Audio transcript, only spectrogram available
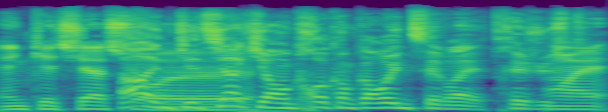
Nketiah sur... Ah, une Ketia euh, qui en croque encore une, c'est vrai, très juste. Ouais.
